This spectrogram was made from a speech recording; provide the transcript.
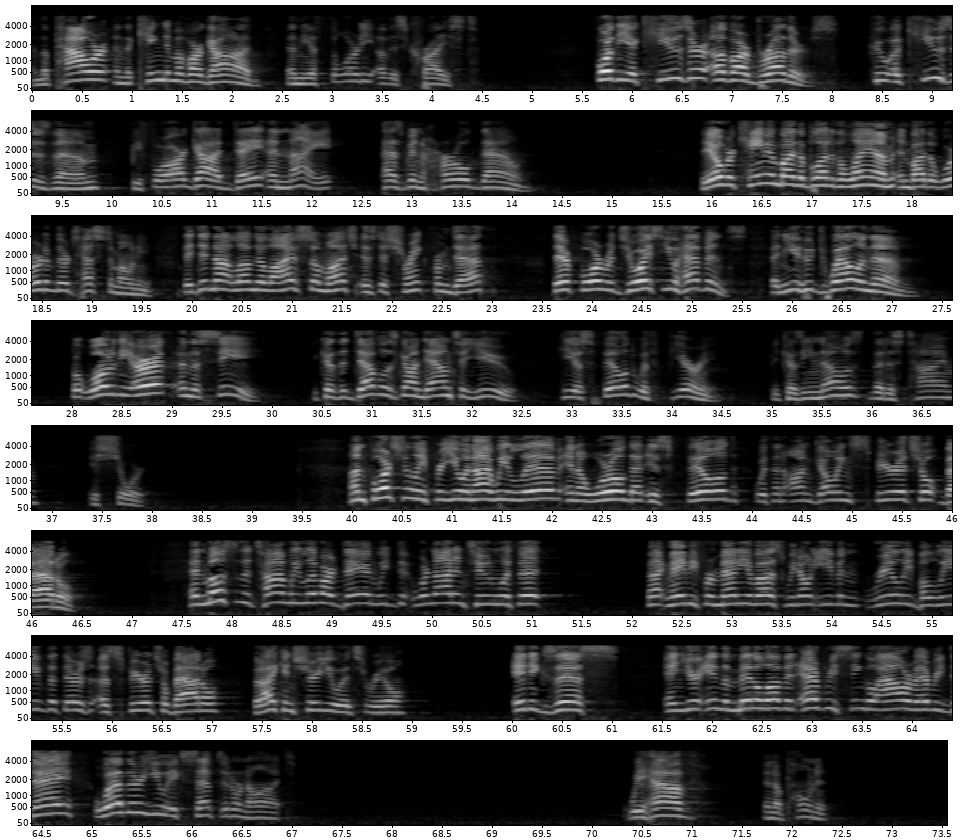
and the power and the kingdom of our God and the authority of his Christ. For the accuser of our brothers, who accuses them before our God day and night, has been hurled down. They overcame him by the blood of the Lamb and by the word of their testimony. They did not love their lives so much as to shrink from death. Therefore rejoice, you heavens, and you who dwell in them. But woe to the earth and the sea, because the devil has gone down to you. He is filled with fury, because he knows that his time is short. Unfortunately for you and I, we live in a world that is filled with an ongoing spiritual battle. And most of the time we live our day and we, we're not in tune with it. In fact, maybe for many of us, we don't even really believe that there's a spiritual battle, but I can assure you it's real. It exists, and you're in the middle of it every single hour of every day, whether you accept it or not. We have an opponent.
